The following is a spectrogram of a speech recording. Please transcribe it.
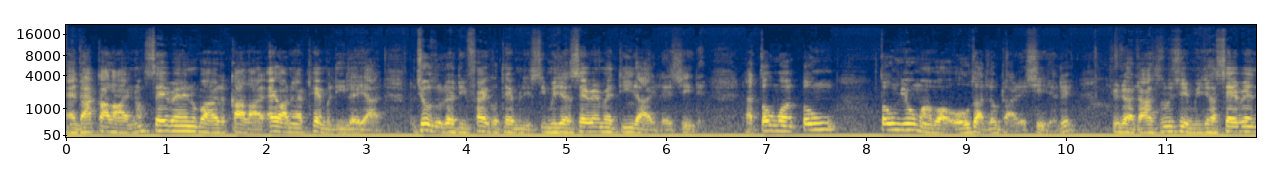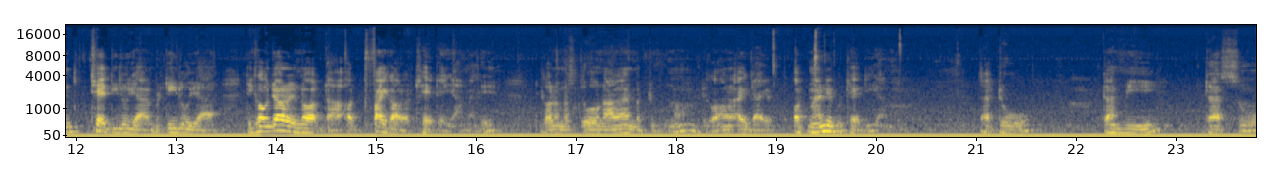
အဲဒါကလာရနော်7လို့ပါကလာအဲ့ကောင်ကထည့်မတီးလဲရတယ်တချို့ဆိုလည်းဒီ5ကိုထည့်မတီး C major 7ပဲတီးတာလည်းရှိတယ်ဒါ3ဘ3 3မျိုးမှာပေါ့ဥစ္စာလောက်တာတွေရှိတယ်လေကျတော့ဒါဆိုလို့ရှိရင် major 7ထည့်တီးလို့ရတယ်မတီးလို့ရတယ်ဒီကောင်ကြတော့တော့ဒါ5ကတော့ထည့်တယ်ရမယ်လေ ဒီကောင်ကမစတိုနာလည်းမတူဘူးနော်ဒီကောင်အဲ့တိုင်း Ottoman တွေကိုထည့်တီးရမယ်ဒါတို့ဒါမီဒါဆို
